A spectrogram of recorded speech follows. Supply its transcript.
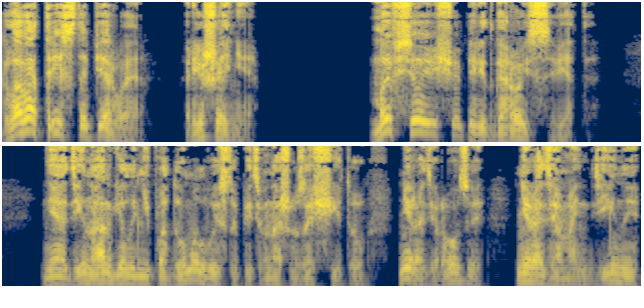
Глава 301. Решение. Мы все еще перед горой света. Ни один ангел и не подумал выступить в нашу защиту ни ради Розы, ни ради Амандины,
